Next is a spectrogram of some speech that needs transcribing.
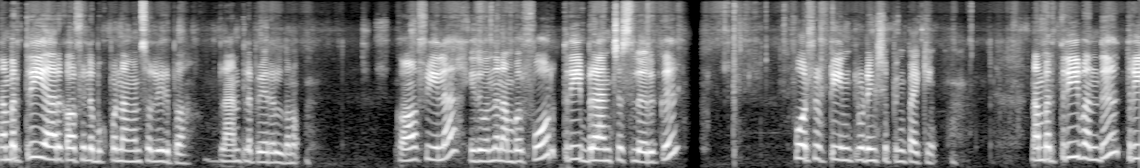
நம்பர் த்ரீ யார் காஃபியில் புக் பண்ணாங்கன்னு சொல்லிடுப்பா. பிளான்ட்டில் பேர் எழுதணும். காஃபியில் இது வந்து நம்பர் ஃபோர் த்ரீ பிரான்ச்சஸில் இருக்குது four fifty including shipping packing number three வந்து three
